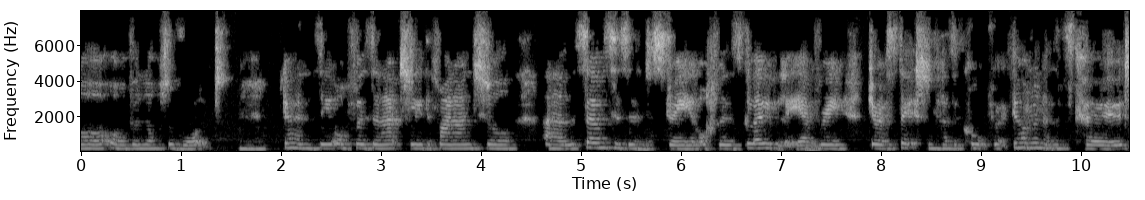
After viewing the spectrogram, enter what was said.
of, of a lot of what Guernsey offers, and actually, the financial um, services industry offers globally. Every jurisdiction has a corporate governance code.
